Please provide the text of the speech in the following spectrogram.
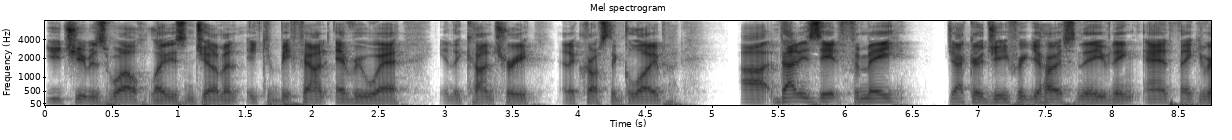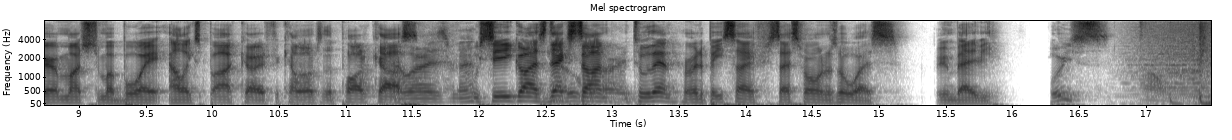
YouTube as well, ladies and gentlemen. It can be found everywhere in the country and across the globe. Uh, that is it for me. Jacko GFreak your host in the evening, and thank you very much to my boy Aleks Barcode for coming onto the podcast. No worries, man. We'll see you guys No next time. worries. Until then, remember to be safe, stay strong, and as always, boom, baby. Peace. Oh.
